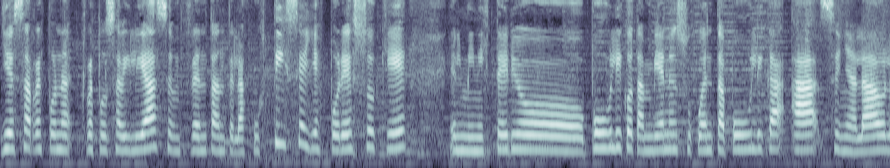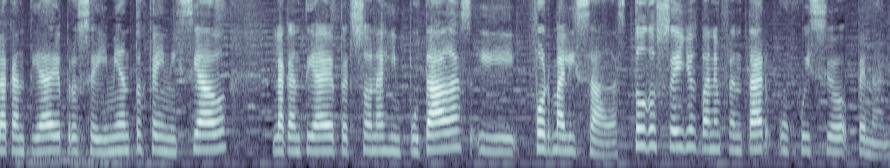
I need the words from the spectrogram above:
y esa responsabilidad se enfrenta ante la justicia y es por eso que el Ministerio Público también en su cuenta pública ha señalado la cantidad de procedimientos que ha iniciado, la cantidad de personas imputadas y formalizadas. Todos ellos van a enfrentar un juicio penal.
